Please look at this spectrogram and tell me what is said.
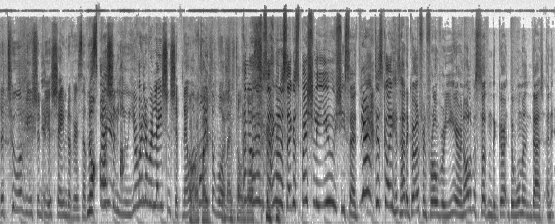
The two of you should be ashamed of yourself, No, I- especially you. You're in a relationship now. Oh, I thought Avoid the woman. just told Hang on, us. hang on a sec. Especially you, she said. Yeah. This guy has had a girlfriend for over a year, and all of a sudden, the girl, the woman that an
